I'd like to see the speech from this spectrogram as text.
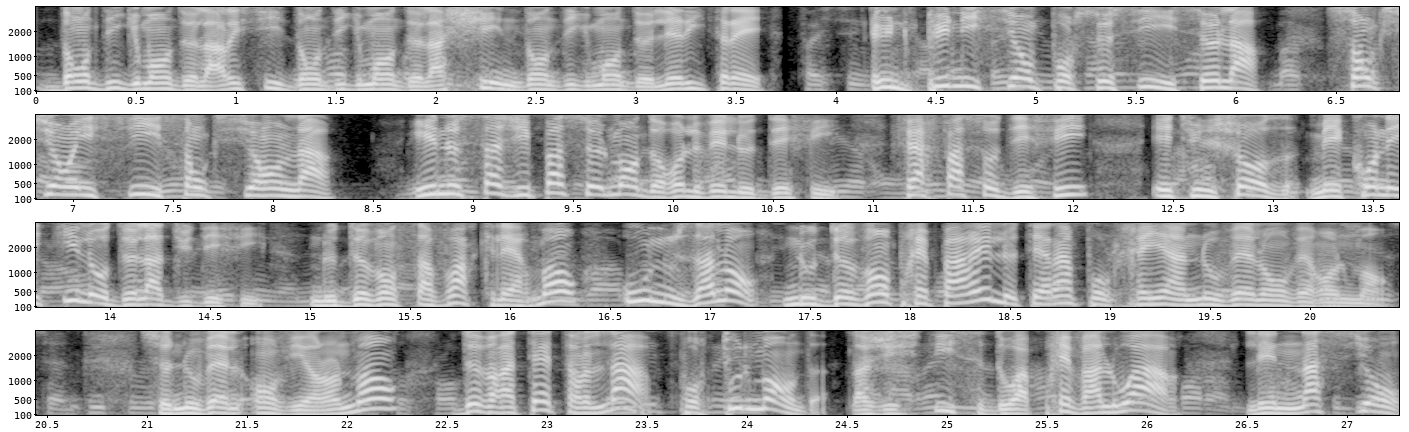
d'endiguement de la Russie, d'endiguement de la Chine, d'endiguement de l'Érythrée. Une punition pour ceci cela, sanctions ici, sanctions là. Il ne s'agit pas seulement de relever le défi. Faire face au défi est une chose, mais qu'en est-il au-delà du défi? Nous devons savoir clairement où nous allons. Nous devons préparer le terrain pour créer un nouvel environnement. Ce nouvel environnement devra être là pour tout le monde. La justice doit prévaloir. Les nations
